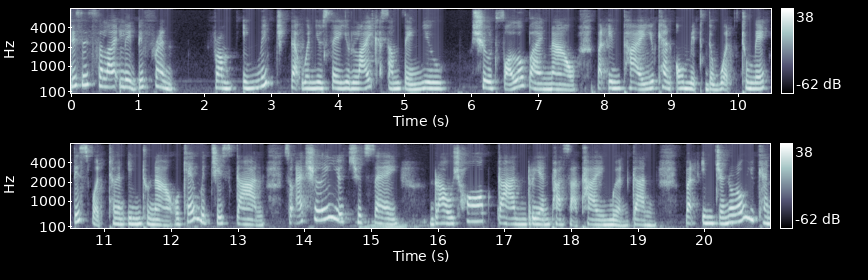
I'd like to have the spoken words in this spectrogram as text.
this is slightly different from English that when you say you like something you should follow by now but in Thai you can omit the word to make this word turn into now okay which is การ so actually you should say เราชอบการเรียนภาษาไทยเหมือนกัน but in general you can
